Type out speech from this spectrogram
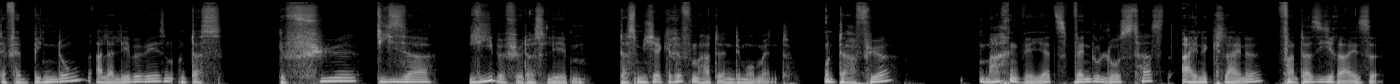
der Verbindung aller Lebewesen und das Gefühl dieser Liebe für das Leben, das mich ergriffen hatte in dem Moment. Und dafür machen wir jetzt, wenn du Lust hast, eine kleine Fantasiereise.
